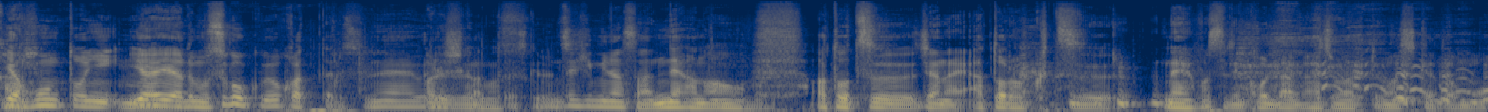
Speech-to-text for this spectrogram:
いや本当に、いやいやでもすごく良かったですね。嬉しかったですけど。ぜひ皆さんねあの、あと2じゃないあと6通ねもうすでに混乱が始まってますけども。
